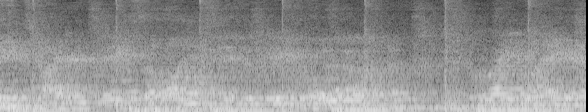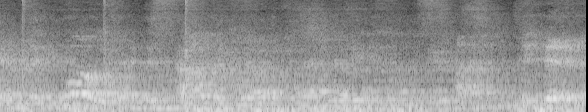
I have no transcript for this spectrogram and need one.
the entire thing, so all you see is this big old right leg, and everyone's like, whoa, that just sounds like, no, that really is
